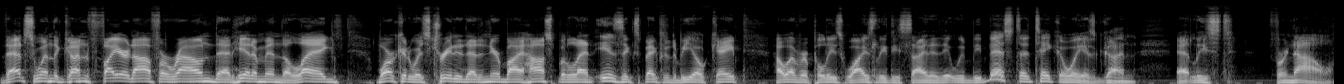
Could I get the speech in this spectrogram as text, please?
That's when the gun fired off a round that hit him in the leg. Morkert was treated at a nearby hospital and is expected to be okay. However, police wisely decided it would be best to take away his gun, at least for now.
